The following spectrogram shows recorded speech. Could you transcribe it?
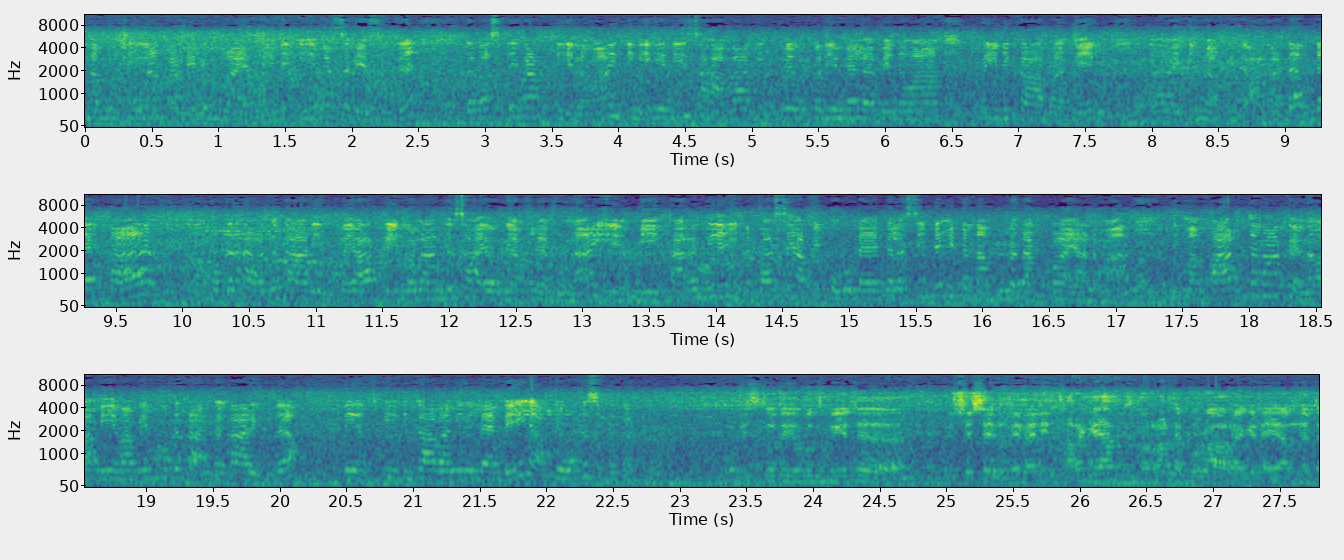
නමුත් ශ්‍රී ලංකා ටෙලිකොම් ආයතනයේ ඊ වසරේ සිට දවස් දෙකක් තියෙනවා. ඉතින් එහෙදී සහභාගීත්වය උපරිම ලැබෙනවා ක්‍රීඩිකාවන්ගෙන්. ඉතින් අපිට අද දැක්කා හොඳ තරගකාරීත්වයක් ඒගොල්ලන්ගේ සහයෝගයක් ලැබුණා. මේ තරගය ඊට පස්සේ අපි කුරුණෑගල සිට හෙට දඹුල්ල දක්වා යනවා. ඉතින් මම ප්‍රාර්ථනා කරනවා මේ වගේම හොඳ තරගකාරීත්වයක් මේ ක්‍රීඩිකාවන්ගෙන් ලැබෙයි. අපි ඔබට සුබ කරනවා. ස්තුතියි ඔබතුමියට විශේෂයෙන් මෙවැනි තරගයක් රට පුරා අරගෙන යන්නට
